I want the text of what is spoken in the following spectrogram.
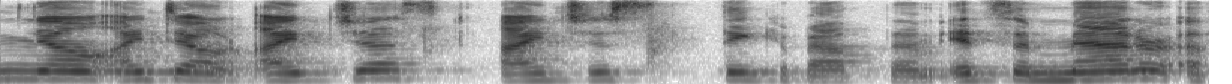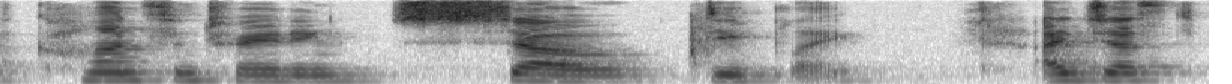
No, I don't. I just I just think about them. It's a matter of concentrating so deeply. I just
